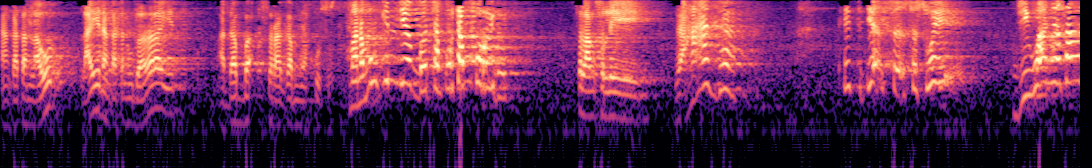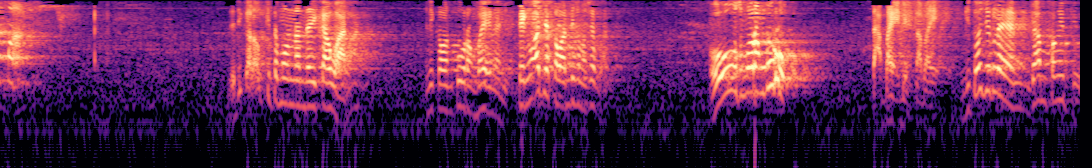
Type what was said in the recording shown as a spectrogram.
Angkatan laut, lain, angkatan udara lain. Ada seragamnya khusus. Mana mungkin dia bercampur-campur gitu. Selang-seling. Nggak ada. Itu dia sesuai jiwanya sama. Jadi kalau kita mau nandai kawan, ini kawanku orang baik nggak nih? Tengok aja kawan dia sama siapa. Oh, semua orang buruk. Tak baik deh, tak baik. Gitu aja kalian, gampang itu.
